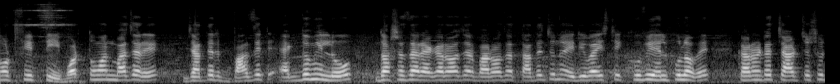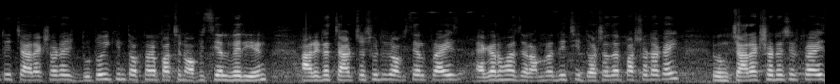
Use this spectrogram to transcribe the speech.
নোট ফিফটি বর্তমান বাজারে যাদের বাজেট একদমই লো দশ হাজার, এগারো হাজার, বারো হাজার, তাদের জন্য এই ডিভাইসটি খুবই হেল্পফুল হবে। কারণ এটা চার চৌষট্টি চার একশো আঠাশ দুটোই কিন্তু আপনারা পাচ্ছেন অফিসিয়াল ভেরিয়েন্ট আর এটা চার চৌষট্টির অফিসিয়াল প্রাইস এগারো হাজার। আমরা দিচ্ছি দশ হাজার পাঁচশো টাকায় এবং চার একশো আঠাশের প্রাইস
